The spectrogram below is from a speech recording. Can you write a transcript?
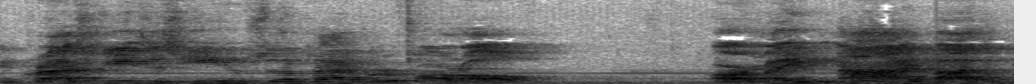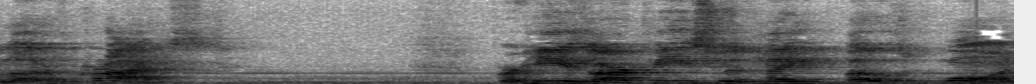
in Christ Jesus, ye who sometimes were far off are made nigh by the blood of Christ. For he is our peace who hath made both one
